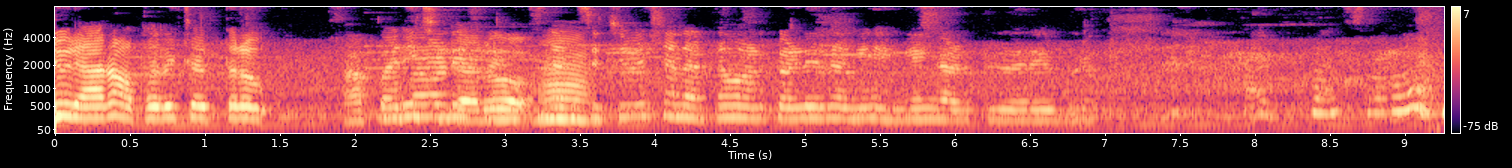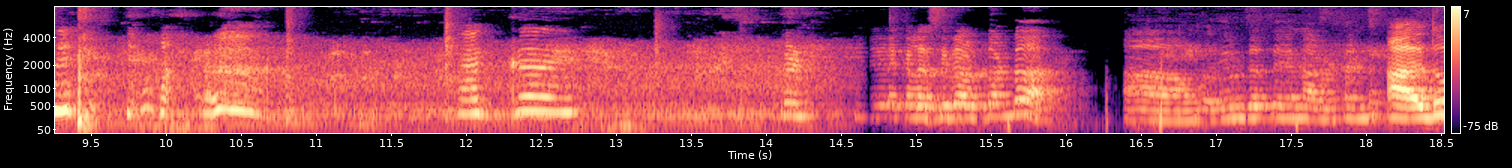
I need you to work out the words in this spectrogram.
ಇವ್ರು ಯಾರೋ ಅಪರಿಚಿತರು. ಅಪರಿಚಿತರು. ಸಿಚುವೇಶನ್ ಅರ್ಥ ಮಾಡ್ಕೊಳ್ಳಿರಂಗೆ ಹೆಂಗೆ ಹೆಂಗೆ ಆಡ್ತಿದ್ದಾರೆ ಇಬ್ರು. ಅಕ್ಕ ಕಲರ್ ಸೀರೆ ಉಟ್ಕೊಂಡು ಅದು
